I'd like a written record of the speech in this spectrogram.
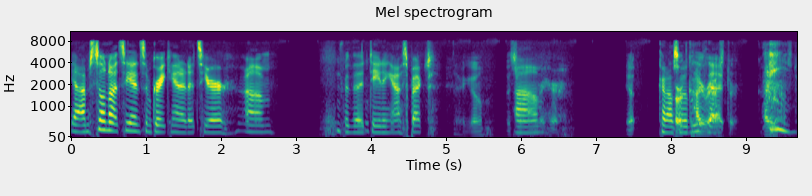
Yeah, I'm still not seeing some great candidates here um, for the dating aspect. There you go. This one Um, right here. Yep. Could also or leave that Kyraster. Kyraster.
